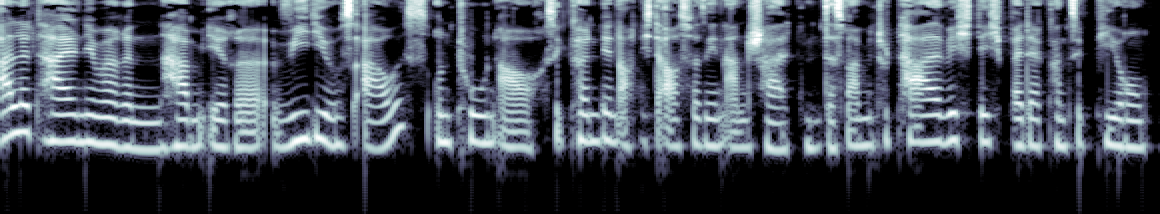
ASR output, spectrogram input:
alle Teilnehmerinnen haben ihre Videos aus und Ton auch. Sie können den auch nicht aus Versehen anschalten. Das war mir total wichtig bei der Konzipierung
